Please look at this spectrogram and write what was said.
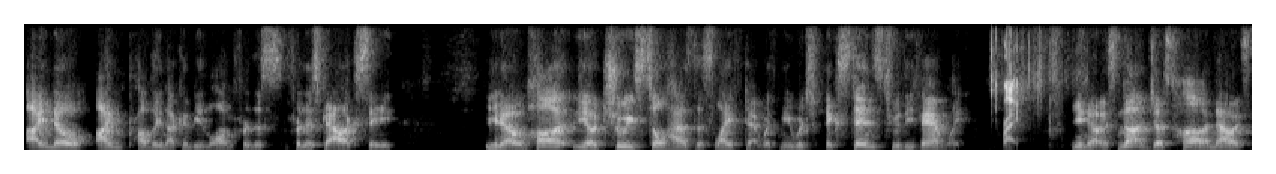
I know I'm probably not going to be long for this for this galaxy. You know, huh? You know, Chewie still has this life debt with me, which extends to the family. Right. You know, it's not just Han. Now it's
